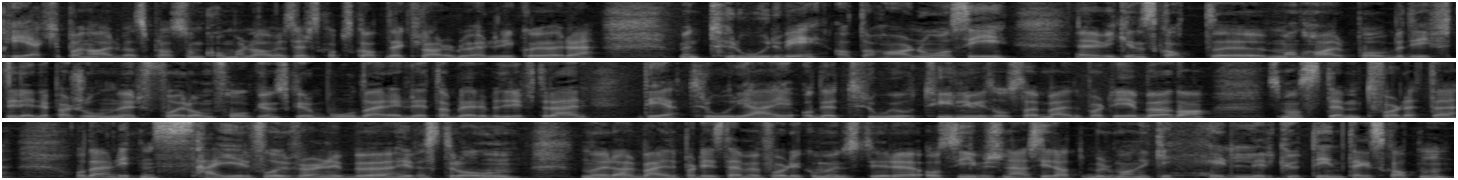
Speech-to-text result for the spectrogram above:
Pek på en arbeidsplass som kommer av lavere selskapsskatt, det klarer du heller ikke å gjøre. Men tror vi at det har noe å si eh, hvilken skatt man man har på bedrifter eller personer for om folk ønsker å bo der eller etablere bedrifter der, det tror jeg. Og det tror jo tydeligvis også Arbeiderpartiet i Bø, da, som har stemt for dette. Og det er en liten seier for ordføreren i Bø i Vesterålen når Arbeiderpartiet stemmer for det i kommunestyret, og Sivertsen her sier at burde man ikke heller kutte inntektsskatten.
